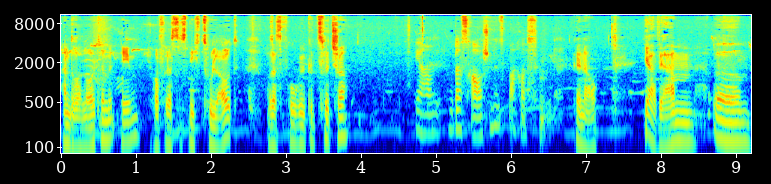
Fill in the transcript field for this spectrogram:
anderer Leute mitnehmen. Ich hoffe, das ist nicht zu laut. Und das Vogelgezwitscher. Ja, das Rauschen des Baches. Genau. Ja, wir haben, ähm,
